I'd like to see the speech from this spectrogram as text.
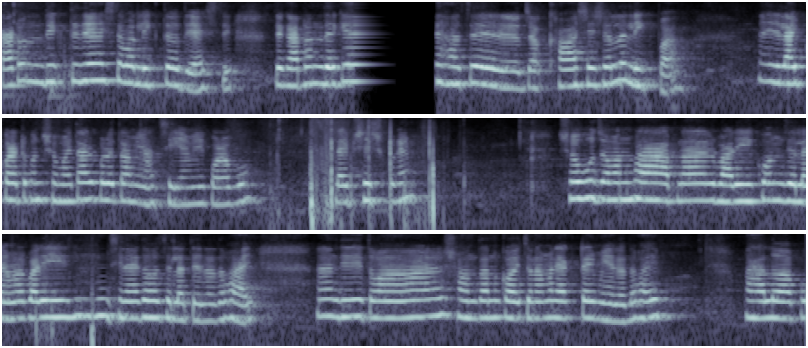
কার্টুন দেখতে দিয়ে আসছে, আবার লিখতেও দিয়ে আসছি। যে কার্টুন দেখে হচ্ছে খাওয়া শেষ হলে লিখবা। এই লাইভ করাটুকুন সময়, তারপরে তো আমি আছি, আমি পড়াবো। লাইভ শেষ করে। সবুজ অমন ভাই, আপনার বাড়ি কোন জেলায়? আমার বাড়ি ঝিনাইদহ জেলাতে, দাদা ভাই। দিদি, তোমার সন্তান কয়জন? আমার একটাই মেয়ে, দাদা ভাই। ভালো আপু,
